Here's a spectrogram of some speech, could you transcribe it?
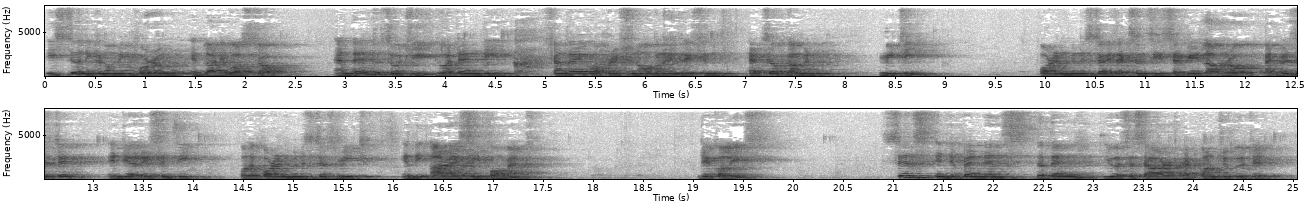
Eastern Economic Forum in Vladivostok, and then to Sochi to attend the Shanghai Cooperation Organization Heads of Government meeting. Foreign Minister His Excellency Sergei Lavrov had visited India recently for the Foreign Ministers meet in the RIC format. Dear colleagues, since independence, the then USSR had contributed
